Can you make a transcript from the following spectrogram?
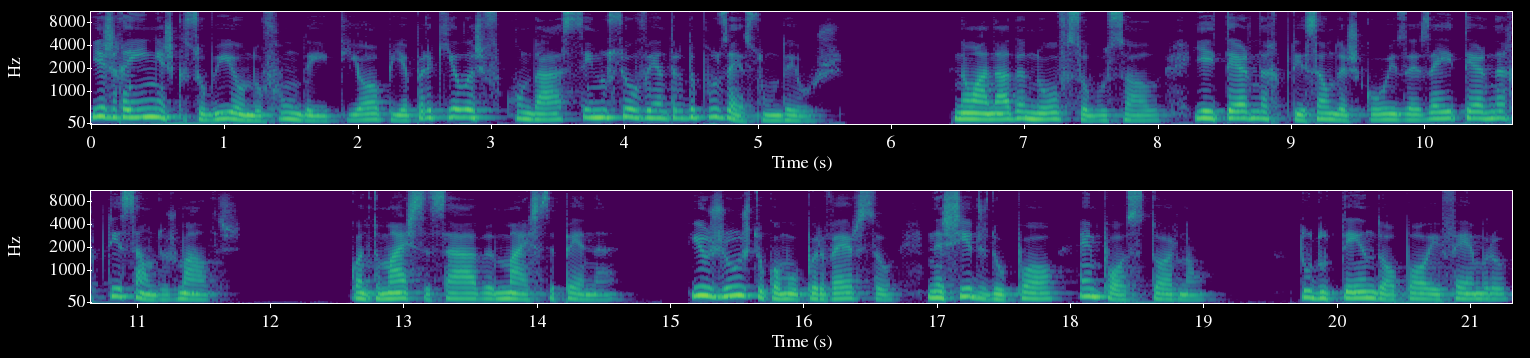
e as rainhas que subiam do fundo da Etiópia para que ele as fecundasse e no seu ventre depusesse um Deus. Não há nada novo sob o sol, e a eterna repetição das coisas é a eterna repetição dos males. Quanto mais se sabe, mais se pena. E o justo como o perverso, nascidos do pó, em pó se tornam. Tudo tendo ao pó efêmero,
